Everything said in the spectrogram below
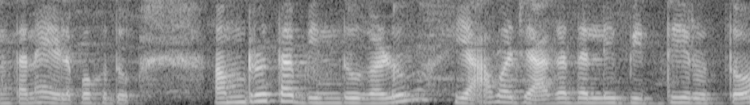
ಅಂತಲೇ ಹೇಳಬಹುದು. ಅಮೃತ ಬಿಂದುಗಳು ಯಾವ ಜಾಗದಲ್ಲಿ ಬಿದ್ದಿರುತ್ತೋ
